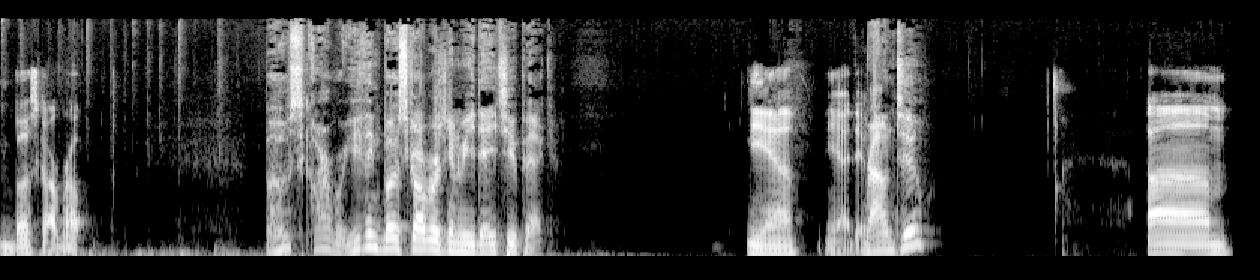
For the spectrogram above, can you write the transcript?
Bo Scarborough. Bo Scarborough. You think Bo Scarborough is going to be a day two pick? Yeah, yeah, I do. Round two? Um,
